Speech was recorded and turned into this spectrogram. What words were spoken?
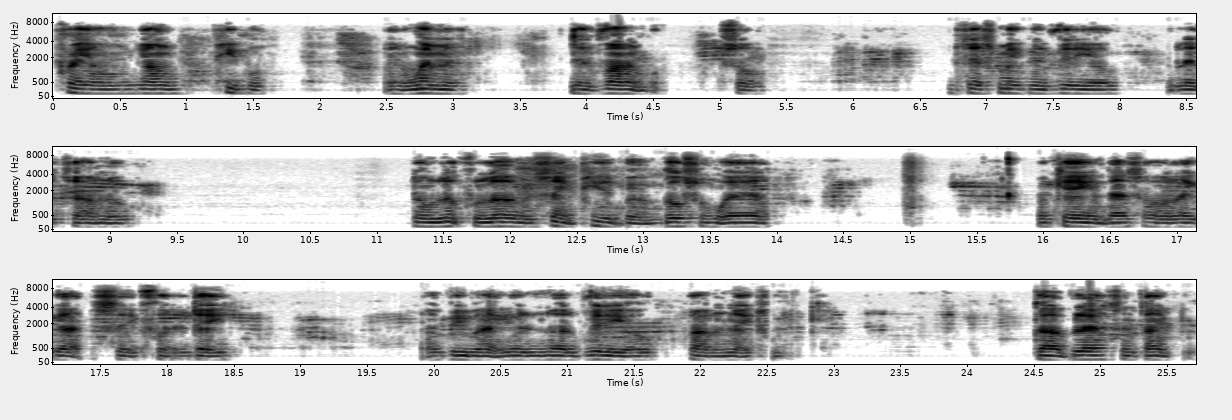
prey on young people and women that's vulnerable. So, just making a video to let y'all know. Don't look for love in St. Petersburg. Go somewhere else. Okay, and that's all I got to say for today. I'll be back with another video probably next week. God bless and thank you.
